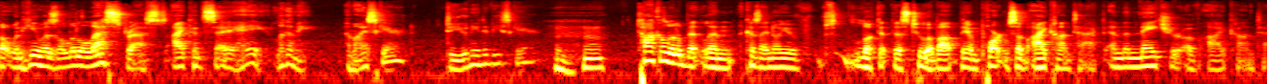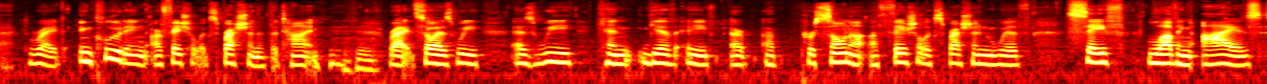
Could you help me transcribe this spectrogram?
But when he was a little less stressed, I could say, "Hey, look at me. Am I scared? Do you need to be scared?" Mm-hmm. Talk a little bit, Lynn, because I know you've looked at this too about the importance of eye contact and the nature of eye contact. Right, including our facial expression at the time. Mm-hmm. Right. So as we as we can give a, a a persona a facial expression with safe loving eyes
